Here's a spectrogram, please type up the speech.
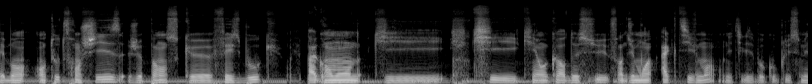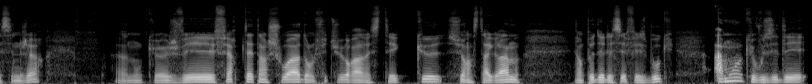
Mais bon, en toute franchise, je pense que Facebook, il n'y a pas grand monde qui, qui, est encore dessus, enfin du moins activement, on utilise beaucoup plus Messenger. Euh, donc euh, je vais faire peut-être un choix dans le futur à rester que sur Instagram et un peu délaisser Facebook, à moins que vous ayez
